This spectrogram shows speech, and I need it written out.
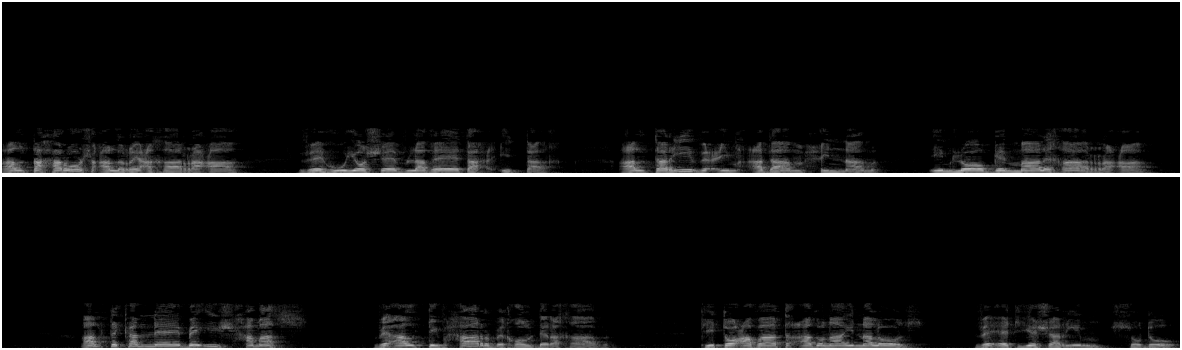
אל תחרוש על רעך רעה, והוא יושב לבטח איתך. אל תריב עם אדם חינם, אם לא גמה לך רעה. אל תקנא באיש חמס, ואל תבחר בכל דרכיו, כי תועבת אדוני נלוז, ואת ישרים סודו.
